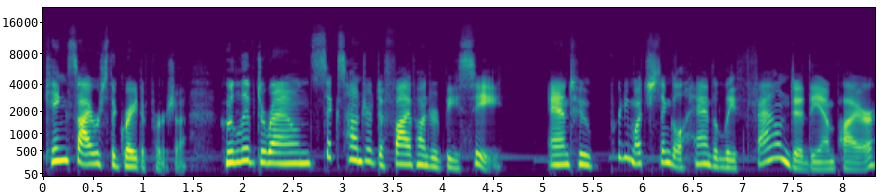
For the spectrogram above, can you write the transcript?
King Cyrus the Great of Persia, who lived around 600 to 500 BC, and who pretty much single handedly founded the empire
